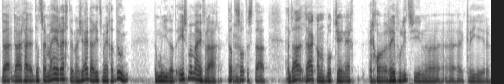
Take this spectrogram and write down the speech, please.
Daar, daar dat zijn mijn rechten. En als jij daar iets mee gaat doen, dan moet je dat eerst met mij vragen. Dat is wat er staat. En daar daar kan een blockchain echt, echt gewoon een revolutie in eh, eh, creëren.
